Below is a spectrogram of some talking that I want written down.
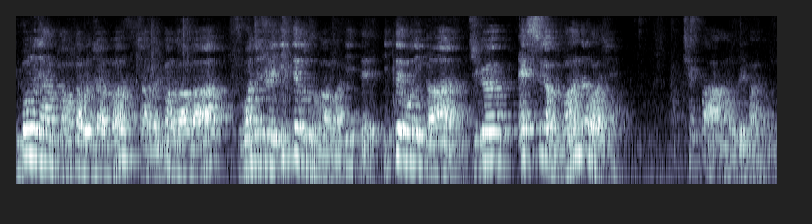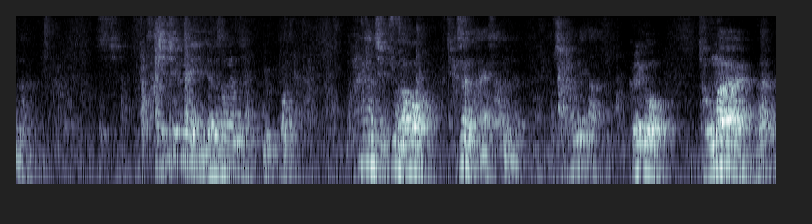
6번 문제 한번 봐볼까 먼저 한번? 자 6번 봐봐. 두 번째 줄에 이때부터 봐봐 이때. 이때 보니까 지금 X가 무한대로 가지. 책봐 어딜 봐 호준아 47분의 1 연속 문제 6번. 항상 집중하고 최선을 다해서 하면 도착합니다. 그리고 정말 어?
